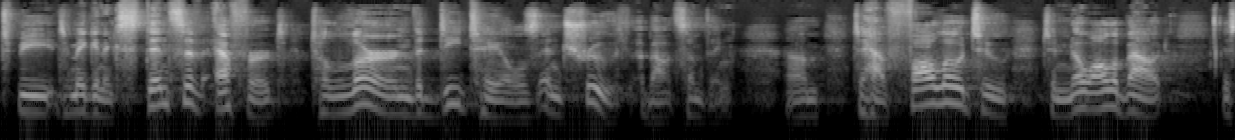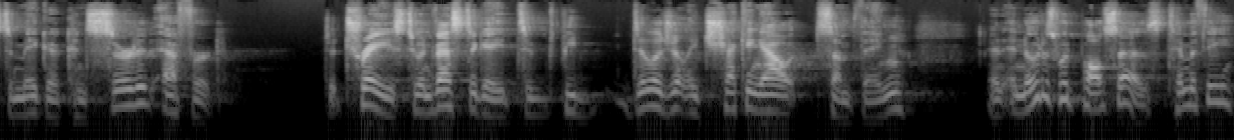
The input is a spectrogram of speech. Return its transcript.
to, be, to make an extensive effort to learn the details and truth about something. Um, to have followed, to, to know all about, is to make a concerted effort to trace, to investigate, to be diligently checking out something. And, and notice what Paul says Timothy,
